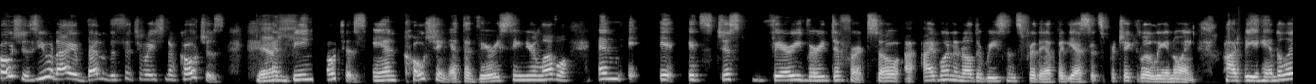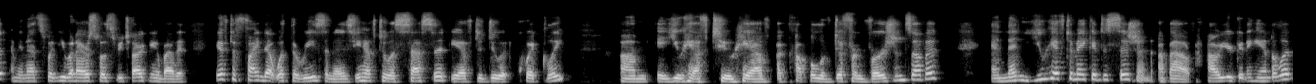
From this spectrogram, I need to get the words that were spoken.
coaches. You and i have been in the situation of coaches yes. and being coaches and coaching at the very senior level. And it, it's just very, very different. So I, I want to know the reasons for that. But yes, it's particularly annoying. How do you handle it? I mean, that's what you and I are supposed to be talking about it. You have to find out what the reason is. You have to assess it. You have to do it quickly. Um, you have to have a couple of different versions of it. And then you have to make a decision about how you're going to handle it,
